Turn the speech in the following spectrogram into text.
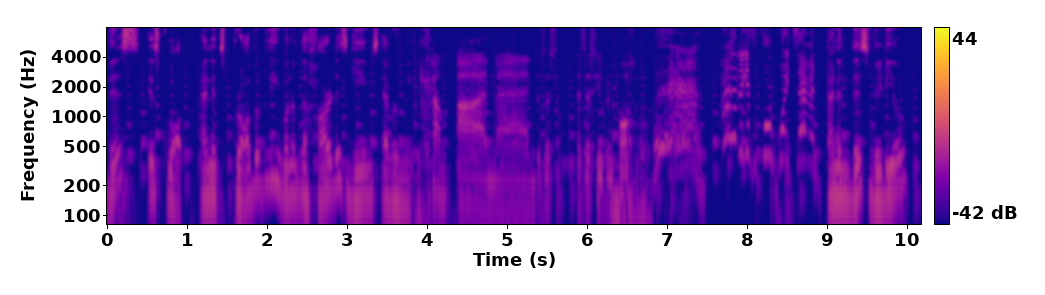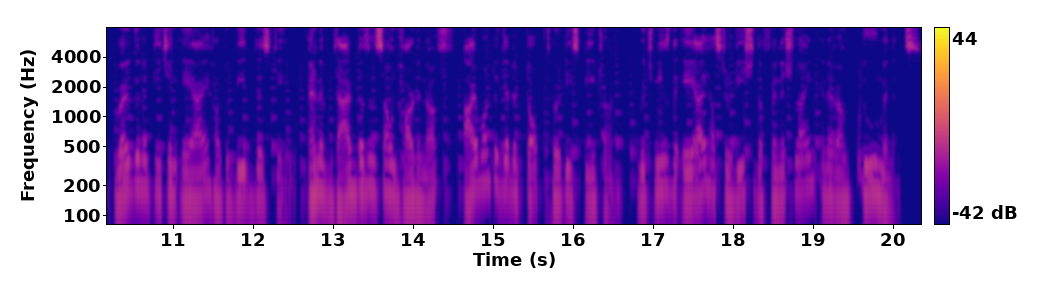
This is QWOP, and it's probably one of the hardest games ever made. Come on, man. Is this is this even possible? How did I get to 4.7? And in this video, we're gonna teach an AI how to beat this game. And if that doesn't sound hard enough, I want to get a top 30 speedrun, which means the AI has to reach the finish line in around 2 minutes.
